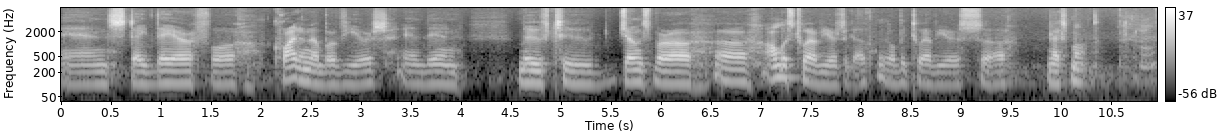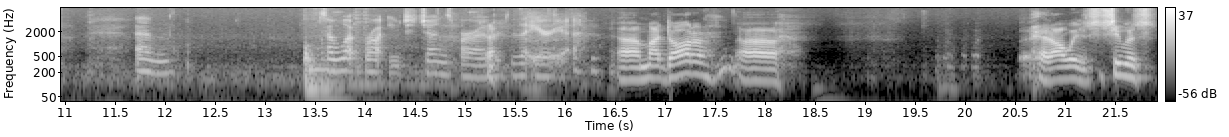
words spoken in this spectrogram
and stayed there for quite a number of years, and then moved to Jonesborough uh, almost 12 years ago. It'll be 12 years uh, next month. Okay. Um, so what brought you to Jonesborough, to the area? Uh, my daughter uh, had always she was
